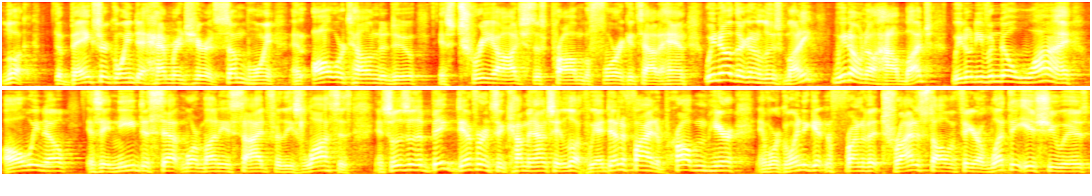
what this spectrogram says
look, the banks are going to hemorrhage here at some point, and all we're telling them to do is triage this problem before it gets out of hand. We know they're going to lose money. We don't know how much. We don't even know why. All we know is they need to set more money aside for these losses. And so this is a big difference in coming out and saying, look, we identified a problem here, and we're going to get in front of it, try to solve it, figure out what the issue is,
